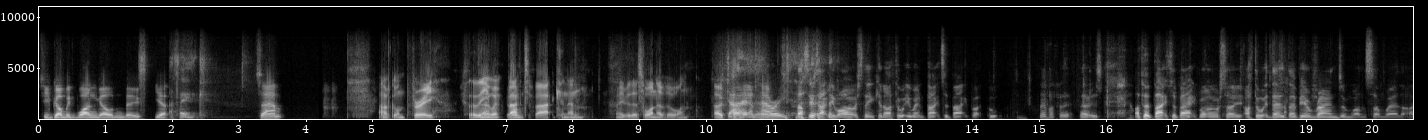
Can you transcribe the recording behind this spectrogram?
So you've gone with one Golden Boot. Yep. I think. Sam. I've gone three. 'Cause I think he Sam's went gone- back to back, and then maybe there's one other one. Okay, Damn. and Yeah. Harry. That's exactly what I was thinking. I thought he went back to back, but oh, where have I put it? There it is. I put back to back, but also I thought there, there'd be a random one somewhere that I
